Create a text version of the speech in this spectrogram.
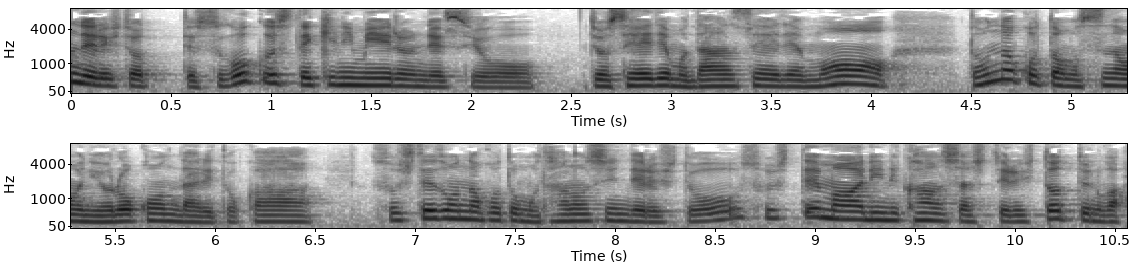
んでる人ってすごく素敵に見えるんですよ。女性でも男性でも、どんなことも素直に喜んだりとか、そしてどんなことも楽しんでる人、そして周りに感謝してる人っていうのが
